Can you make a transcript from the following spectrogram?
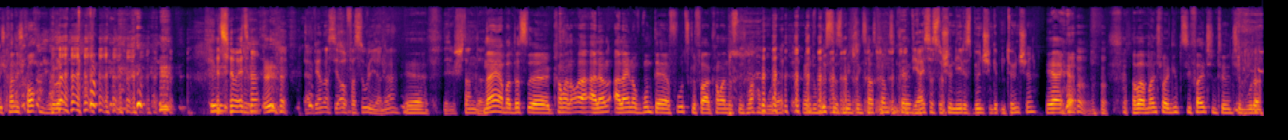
ich kann nicht kochen, Bruder. Erzähl weiter. Ja, wir haben das ja auch Fasulia, ne? Ja. Der Standard. Naja, aber das äh, kann man auch, allein, allein aufgrund der Foodsgefahr kann man das nicht machen, Bruder. Wenn du Business-Meetings hast, kannst du kein. Wie heißt das so schön? Jedes Böhnchen gibt ein Tönchen. Ja, ja. Aber manchmal gibt es die falschen Tönchen, Bruder.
